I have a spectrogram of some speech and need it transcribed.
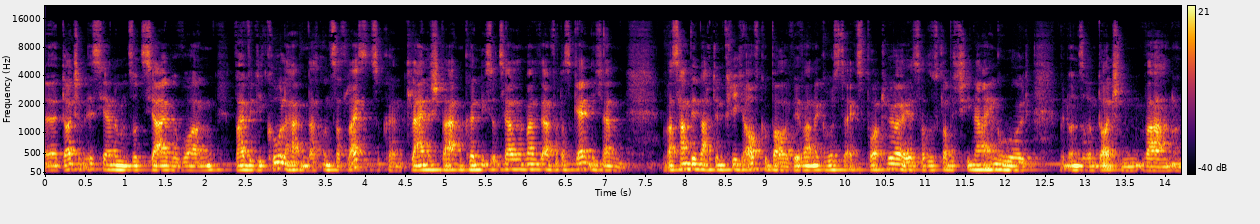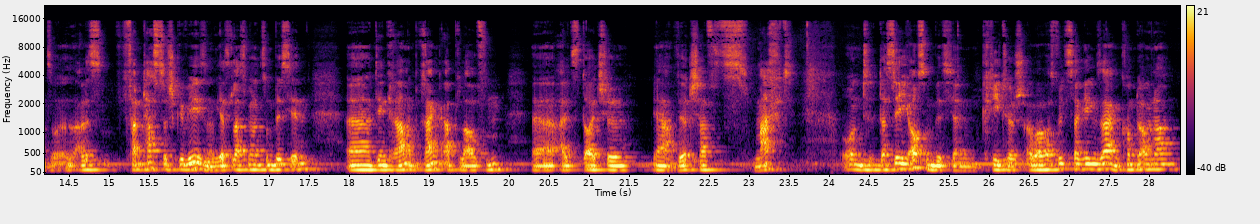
Äh, Deutschland ist ja nun sozial geworden, weil wir die Kohle hatten, uns das leisten zu können. Kleine Staaten können nicht sozial sein, weil sie einfach das Geld nicht hatten. Was haben wir nach dem Krieg aufgebaut? Wir waren der größte Exporteur. Jetzt hat uns, glaube ich, China eingeholt mit unseren deutschen Waren und so. Also alles fantastisch gewesen. Und jetzt lassen wir uns so ein bisschen äh, den Rank ablaufen äh, als deutsche ja, Wirtschaftsmacht Und das sehe ich auch so ein bisschen kritisch. Aber was willst du dagegen sagen? Kommt einer,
